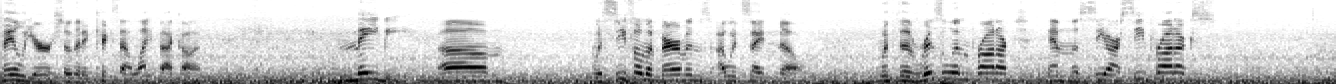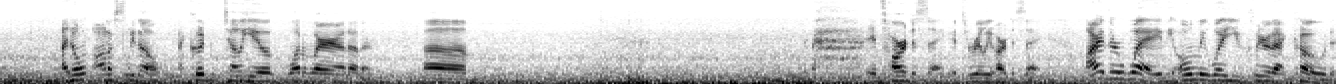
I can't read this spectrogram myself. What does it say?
failure so that it kicks that light back on? Maybe. Um, with Seafoam and Behrmans, I would say no with the Rislone product and the CRC products, I don't honestly know. I couldn't tell you one way or another. Um, it's hard to say. It's really hard to say. Either way, the only way you clear that code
